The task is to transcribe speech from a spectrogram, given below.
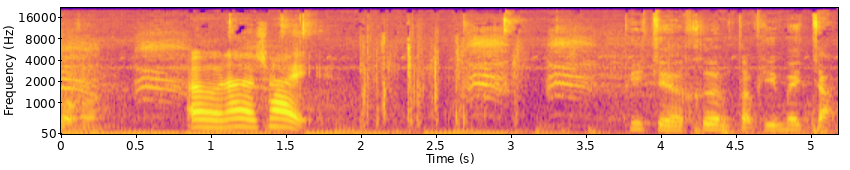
ลกเหรอ เออ น่าจะใช่ พี่เจอเครื่องแต่พี่ไม่จับ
